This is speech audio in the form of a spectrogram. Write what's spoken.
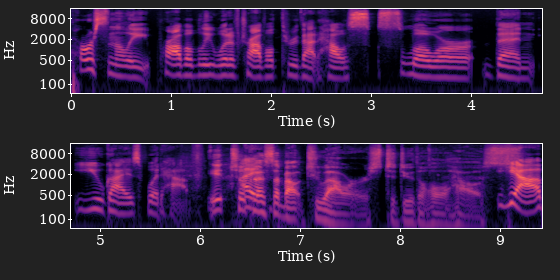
personally probably would have traveled through that house slower than you guys would have. it took I- us about two hours to do the whole house. Yeah,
